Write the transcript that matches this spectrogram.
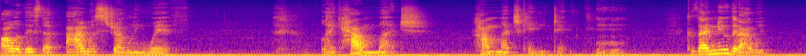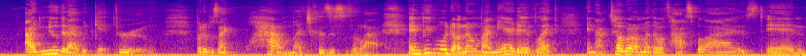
all of this stuff i was struggling with like how much how much can you take Mm-hmm. because i knew that i would i knew that i would get through but it was like how much because this is a lot and people who don't know my narrative like in october my mother was hospitalized and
